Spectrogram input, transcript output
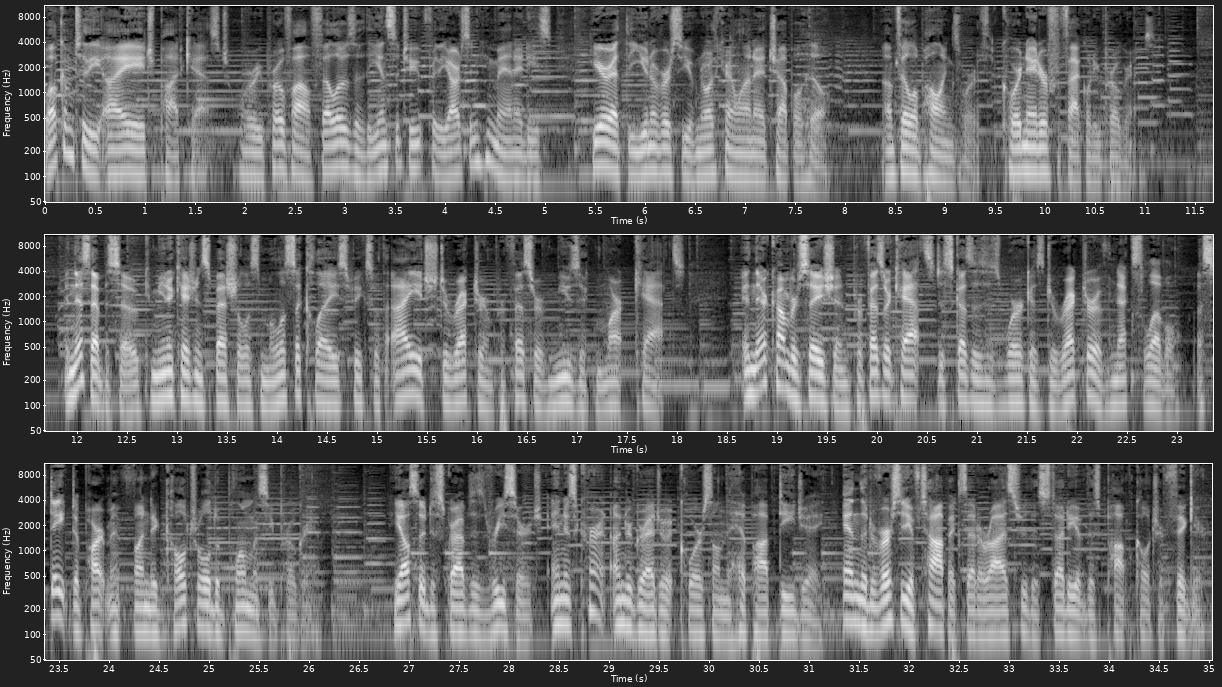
Welcome to the IAH podcast, where we profile fellows of the Institute for the Arts and Humanities here at the University of North Carolina at Chapel Hill. I'm Philip Hollingsworth, coordinator for faculty programs. In this episode, communication specialist Melissa Clay speaks with IAH director and professor of music Mark Katz. In their conversation, Professor Katz discusses his work as director of Next Level, a State Department funded cultural diplomacy program. He also describes his research and his current undergraduate course on the hip hop DJ and the diversity of topics that arise through the study of this pop culture figure.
